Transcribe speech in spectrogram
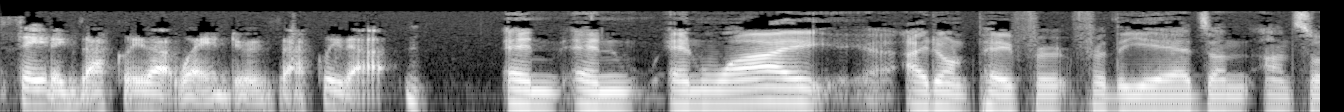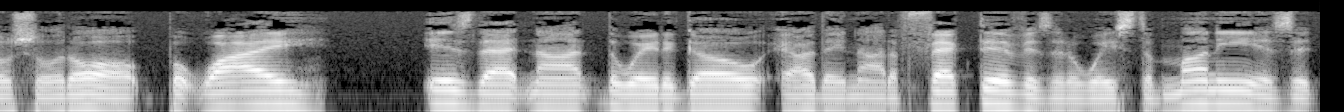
Say it exactly that way and do exactly that. And and and why I don't pay for, for the ads on, on social at all, but why is that not the way to go? Are they not effective? Is it a waste of money? Is it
